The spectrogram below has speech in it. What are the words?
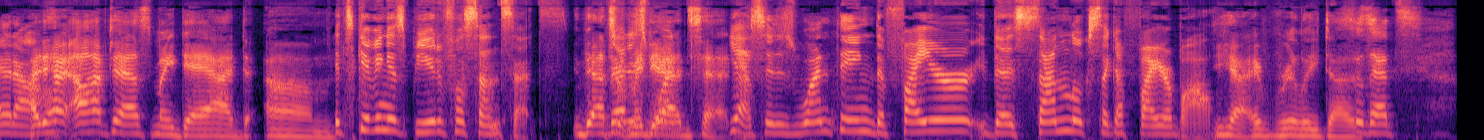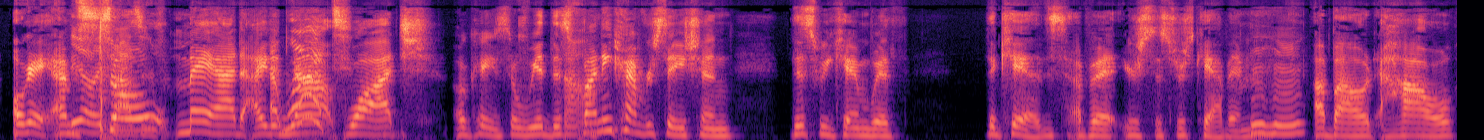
at all. I'd ha- I'll have to ask my dad. Um, It's giving us beautiful sunsets. That's what my dad one- said. Yes, it is one thing. The fire, the sun looks like a fireball. yeah, it really does. So that's Okay, I'm Really so positive. mad. I did What? not watch. Okay, so we had this funny conversation this weekend with the kids up at your sister's cabin Mm-hmm. about how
